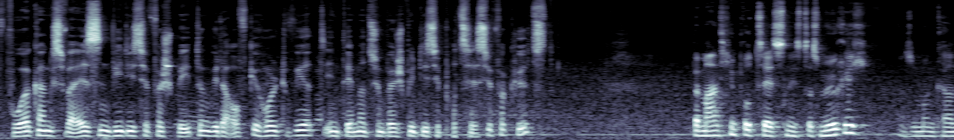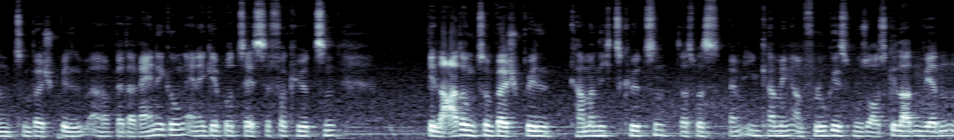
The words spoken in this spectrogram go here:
Vorgangsweisen, wie diese Verspätung wieder aufgeholt wird, indem man zum Beispiel diese Prozesse verkürzt? Bei manchen Prozessen ist das möglich. Also man kann zum Beispiel äh, bei der Reinigung einige Prozesse verkürzen. Beladung zum Beispiel kann man nichts kürzen. Das, was beim Incoming am Flug ist, muss ausgeladen werden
